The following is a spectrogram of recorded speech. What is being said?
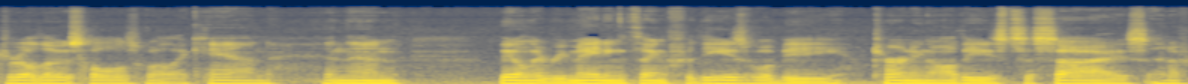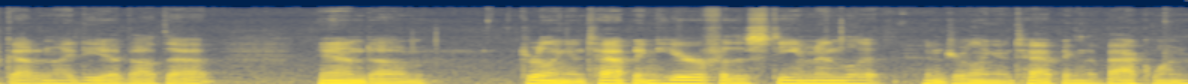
drill those holes while I can, and then the only remaining thing for these will be turning all these to size, and I've got an idea about that. And um, drilling and tapping here for the steam inlet and drilling and tapping the back one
